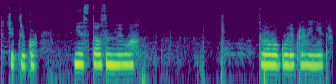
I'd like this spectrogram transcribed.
Gdzie tylko jest ta zmyła. Którą w ogóle prawie nie gra.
